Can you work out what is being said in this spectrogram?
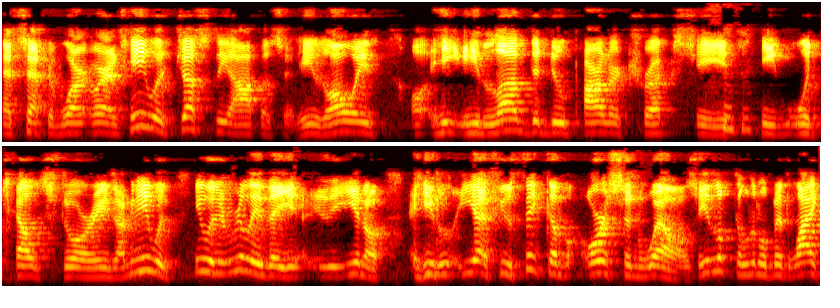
etc. Whereas he was just the opposite. He was always he, he loved to do parlor tricks. He he would tell stories. I mean, he was he was really the you know he yeah. If you think of Orson Welles, he looked a little bit like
